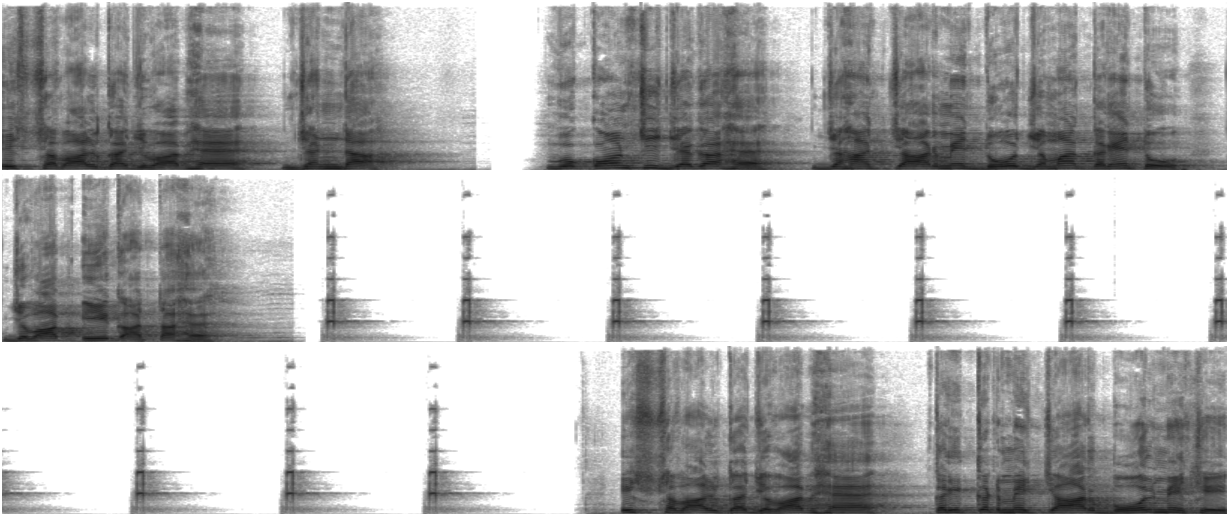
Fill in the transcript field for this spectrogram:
इस सवाल का जवाब है झंडा। वो कौन सी जगह है जहाँ चार में दो जमा करें तो जवाब एक आता है? इस सवाल का जवाब है क्रिकेट में चार बॉल में से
